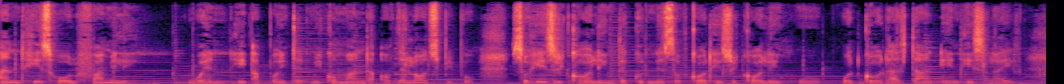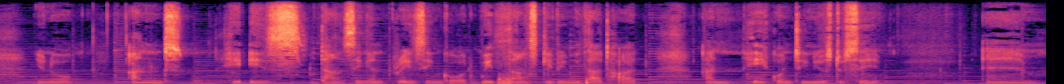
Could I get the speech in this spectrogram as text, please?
and his whole family when he appointed me commander of the Lord's people. So he's recalling the goodness of God. He's recalling who what God has done in his life, you know, and he is dancing and praising God with thanksgiving, with that heart. And he continues to say, um,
